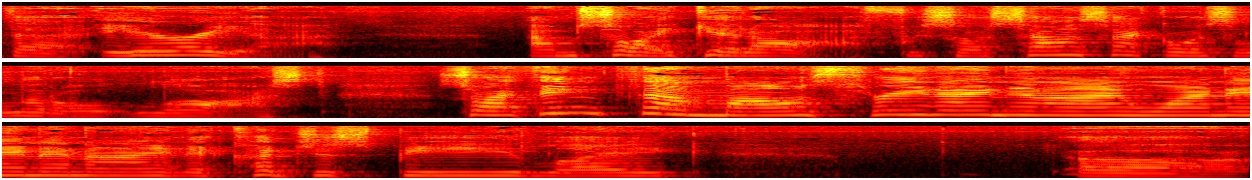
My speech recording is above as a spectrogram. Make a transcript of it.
the area. Um, so I get off. So it sounds like I was a little lost. So I think the amount's three ninety nine, one ninety nine. It could just be like uh,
